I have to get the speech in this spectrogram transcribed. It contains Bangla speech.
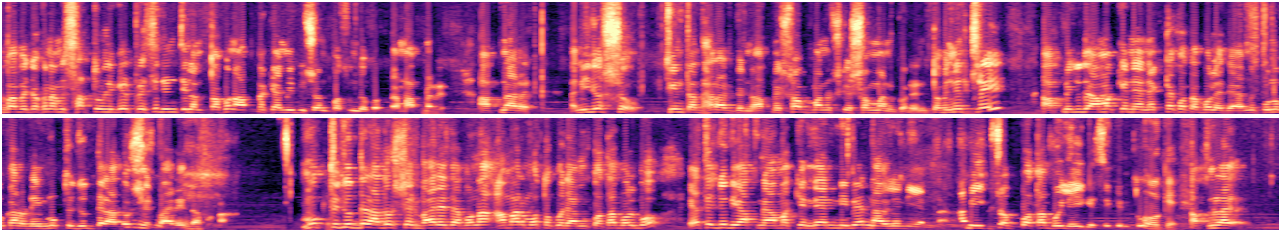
ব্যক্তিগতভাবে যখন আমি ছাত্রলীগের প্রেসিডেন্ট ছিলাম তখন আপনাকে আমি ভীষণ পছন্দ করতাম। আপনার আপনার নিজস্ব চিন্তাধারার জন্য আপনি সব মানুষকে সম্মান করেন। তবে নেত্রী আপনি যদি আমাকে নেন একটা কথা বলে দেয় আমি কোনো কারণে মুক্তিযুদ্ধের আদর্শের বাইরে যাব না। মুক্তিযুদ্ধের আদর্শের বাইরে যাব না আমার মতো করে আমি কথা বলব। এতে যদি আপনি আমাকে নেন নিবেন না হলে নিয়েন না। আমি সব কথা বলেই গেছি কিন্তু। Okay. আপনারা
